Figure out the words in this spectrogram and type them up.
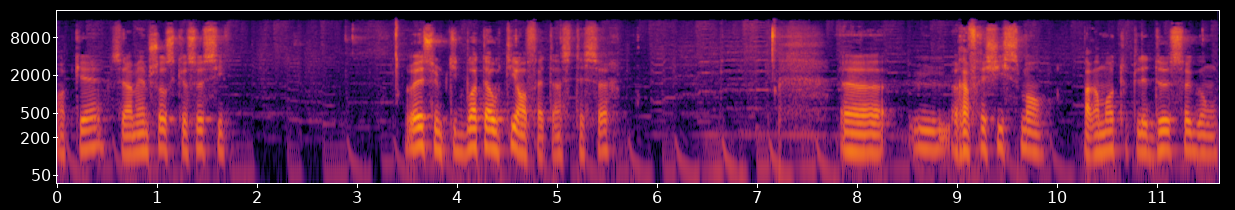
Ok, c'est la même chose que ceci. Oui, c'est une petite boîte à outils en fait, hein, c'était euh, rafraîchissement, apparemment toutes les deux secondes.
